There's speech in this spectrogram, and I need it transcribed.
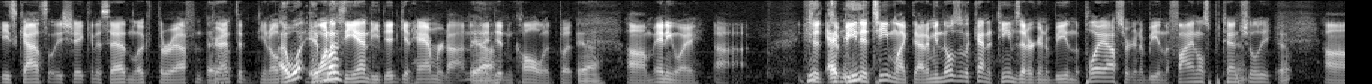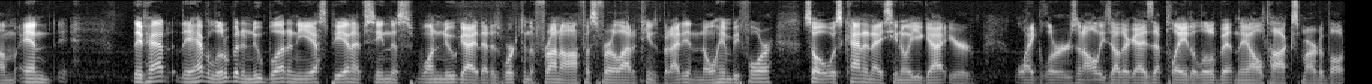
he's constantly shaking his head and look at the ref. And granted, you know the, the one must- at the end he did get hammered on, and Yeah. they didn't call it. But Yeah. um, anyway. Uh, He- to, to beat he- a team like that, I mean, those are the kind of teams that are going to be in the playoffs, are going to be in the finals potentially, Yep. um, and they've had they have a little bit of new blood in ESPN. I've seen this one new guy that has worked in the front office for a lot of teams, but I didn't know him before, so it was kind of nice. You know, you got your Leglers and all these other guys that played a little bit, and they all talk smart about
